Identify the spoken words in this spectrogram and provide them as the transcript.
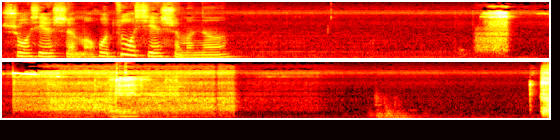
说些什么或做些什么呢？嗯，就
